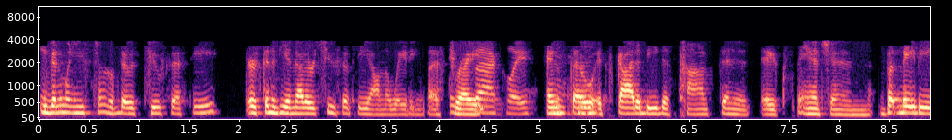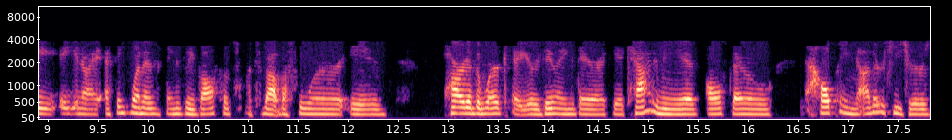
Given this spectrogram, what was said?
even when you serve those 250, there's going to be another 250 on the waiting list, right? Exactly. And mm-hmm. so it's got to be this constant expansion. But maybe, you know, I, I think one of the things we've also talked about before is part of the work that you're doing there at the academy is also helping other teachers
